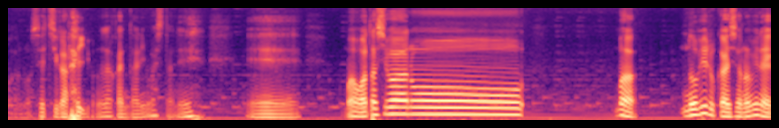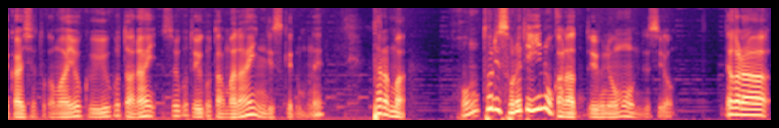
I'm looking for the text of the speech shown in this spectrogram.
あの、世知辛い世の中になりましたね。えー、まあ、私は、あのーまあ、伸びる会社、伸びない会社とか、まあ、よく言うことはない、そういうこと言うことはあんまないんですけどもね。ただ、まあ、本当にそれでいいのかなというふうに思うんですよ。だから、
